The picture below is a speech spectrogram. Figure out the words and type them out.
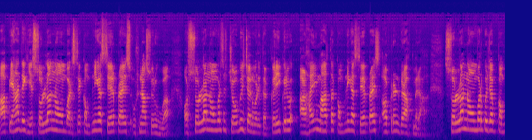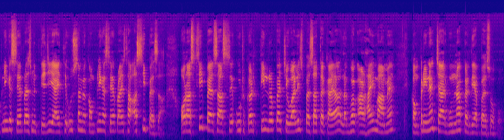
आप यहाँ देखिए, सोलह नवंबर से कंपनी का शेयर प्राइस उठना शुरू हुआ और सोलह नवंबर से चौबीस जनवरी तक करीब करीब अढ़ाई माह तक कंपनी का share price up trend graph में रहा। सोलह नवंबर को जब कंपनी के शेयर प्राइस में तेज़ी आई थी, उस समय कंपनी का शेयर प्राइस था अस्सी पैसा और अस्सी पैसा से उठकर तीन रुपये चौवालीस पैसा तक आया। लगभग अढ़ाई माह में कंपनी ने चार गुना कर दिया पैसों को।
